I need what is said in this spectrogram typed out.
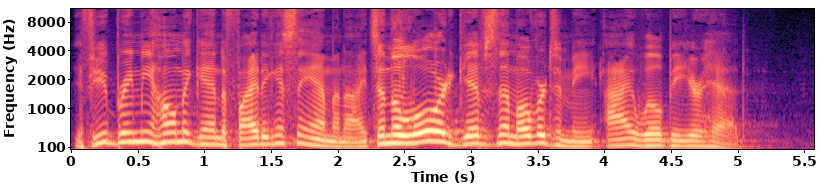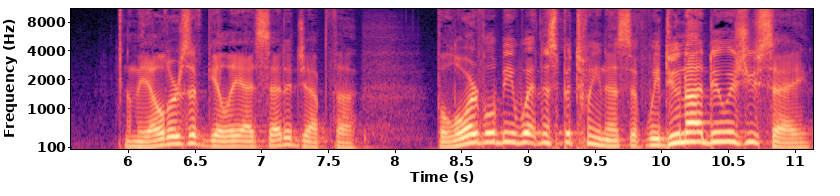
If you bring me home again to fight against the Ammonites, and the Lord gives them over to me, I will be your head. And the elders of Gilead said to Jephthah, The Lord will be witness between us if we do not do as you say.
